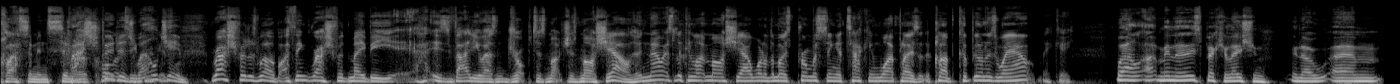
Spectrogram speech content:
class them in similar Rashford quality as well, because- Jim. Rashford as well, but I think Rashford maybe his value hasn't dropped as much as Martial, and now it's looking like Martial, one of the most promising attacking white players at the club, could be on his way out, Mickey. Well, I mean, there is speculation. You know, um,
